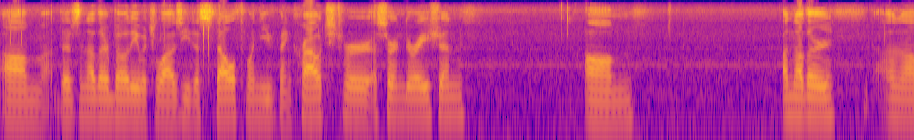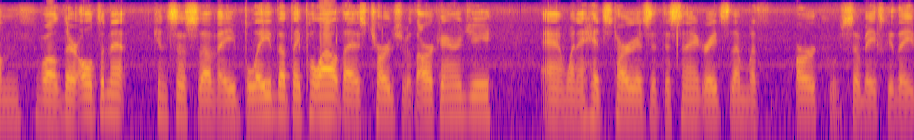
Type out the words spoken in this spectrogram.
Um, there's another ability which allows you to stealth when you've been crouched for a certain duration. Um, another, um, well, their ultimate consists of a blade that they pull out that is charged with arc energy, and when it hits targets, it disintegrates them with arc. So basically, they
